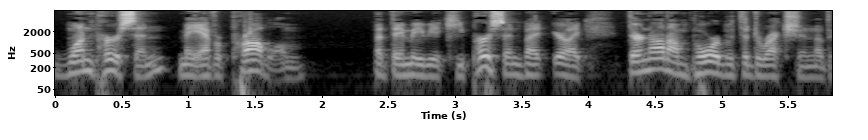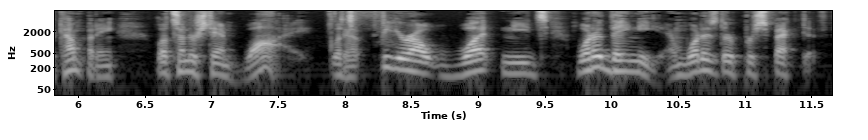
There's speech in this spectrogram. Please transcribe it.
One person may have a problem, but they may be a key person, but you're like, they're not on board with the direction of the company. Let's understand why. Let's Yep. figure out what needs, what do they need and what is their perspective?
